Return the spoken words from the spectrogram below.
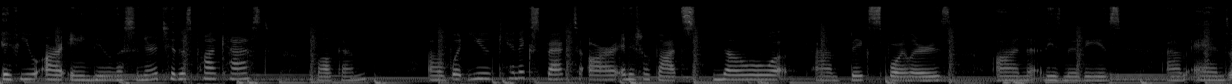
If you are a new listener to this podcast, welcome. Uh, what you can expect are initial thoughts, no um, big spoilers on these movies, um, and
